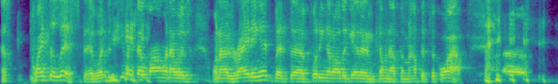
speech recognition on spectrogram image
That's quite the list. It didn't seem like that long when I was when I was writing it, but uh, putting it all together and coming out the mouth, it took a while. Uh,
